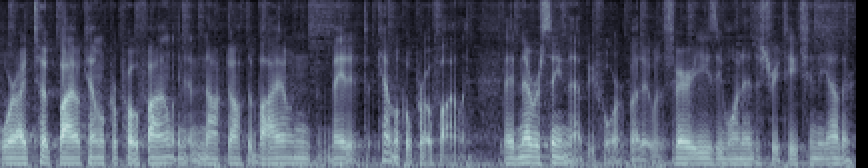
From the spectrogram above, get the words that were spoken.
where I took biochemical profiling and knocked off the bio and made it chemical profiling. They'd never seen that before, but it was very easy, one industry teaching the other.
